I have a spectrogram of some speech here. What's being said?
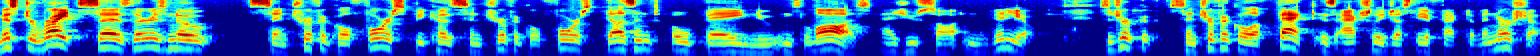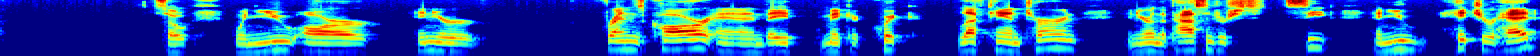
Mr. Wright says there is no centrifugal force because centrifugal force doesn't obey Newton's laws, as you saw in the video. Centrifugal effect is actually just the effect of inertia. So when you are in your friend's car and they make a quick left-hand turn and you're in the passenger seat and you hit your head,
